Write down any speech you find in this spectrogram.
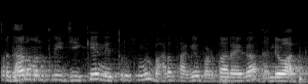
प्रधानमंत्री जी के नेतृत्व में भारत आगे बढ़ता रहेगा। धन्यवाद।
